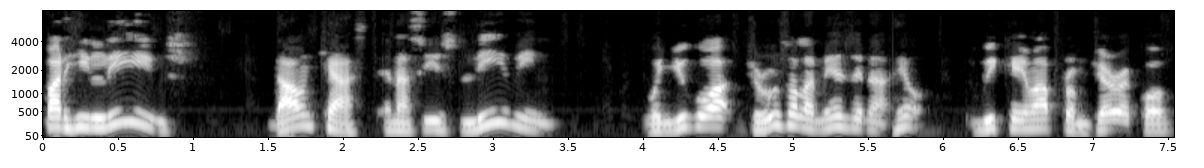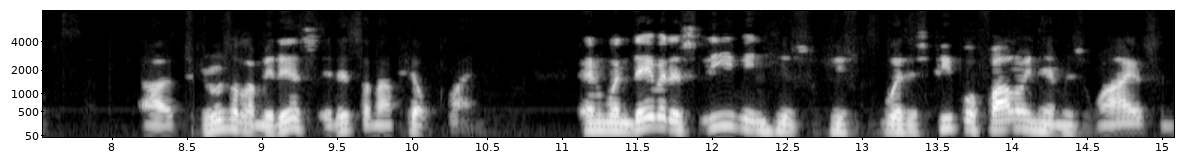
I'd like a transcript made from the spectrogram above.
but he leaves downcast. And as he's leaving, when you go up, Jerusalem is in a hill. We came up from Jericho uh, to Jerusalem. It is it is an uphill climb. And when David is leaving, his, his with his people following him, his wives, and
